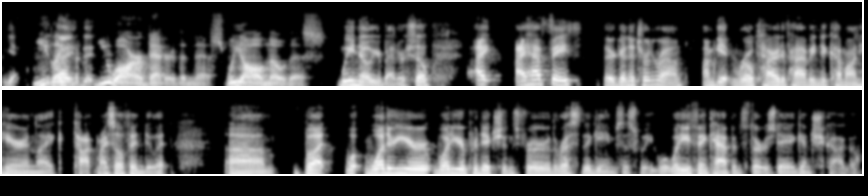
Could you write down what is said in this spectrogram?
Yeah. You like Uh, you are better than this. We all know this. we know you're better. So I I have faith they're going to turn around. I'm getting real tired of having to come on here and like talk myself into it. Um, but what what are your what are your predictions for the rest of the games this week? What, what do you think happens Thursday against Chicago?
